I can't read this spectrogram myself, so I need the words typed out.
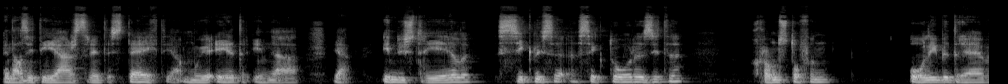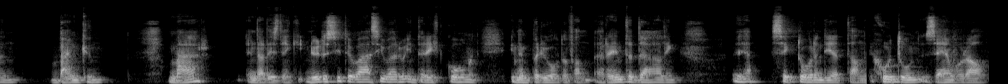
En als die tienjaarsrente stijgt, ja, moet je eerder in uh, ja, industriële, cyclische sectoren zitten. Grondstoffen, oliebedrijven, banken. Maar, en dat is denk ik nu de situatie waar we in terechtkomen, in een periode van rentedaling, ja, sectoren die het dan goed doen, zijn vooral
